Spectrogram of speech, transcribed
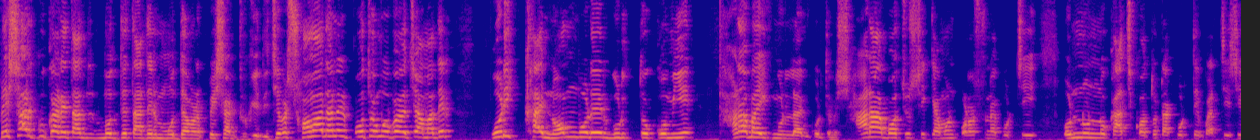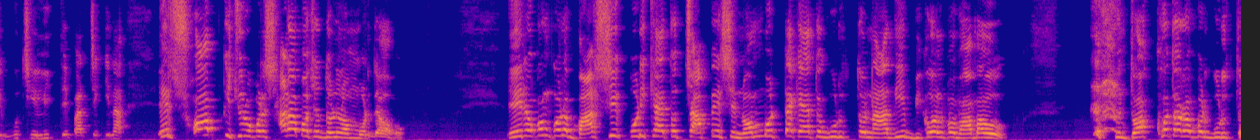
প্রেশার কুকারে তাদের মধ্যে তাদের মধ্যে আমরা প্রেশার ঢুকিয়ে দিচ্ছি। এবার সমাধানের প্রথম উপায় হচ্ছে আমাদের পরীক্ষায় নম্বরের গুরুত্ব কমিয়ে ধারাবাহিক মূল্যায়ন করতে হবে। সারা বছর সে কেমন পড়াশোনা করছে, অন্য অন্য কাজ কতটা করতে পারছে, সে গুছিয়ে লিখতে পারছে কিনা, এর সব কিছুর উপরে সারা বছর ধরে নম্বর দেওয়া হোক। এইরকম কোনো বার্ষিক পরীক্ষা এত চাপের, সে নম্বরটাকে এত গুরুত্ব না দিয়ে বিকল্প ভাবা হোক, দক্ষতার ওপর গুরুত্ব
